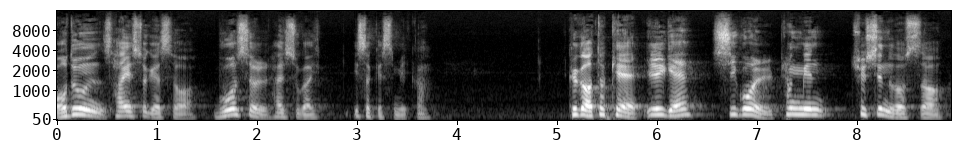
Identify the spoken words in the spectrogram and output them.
어두운 사회 속에서 무엇을 할 수가 있었겠습니까? 그가 어떻게 일개 시골 평민 출신으로서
